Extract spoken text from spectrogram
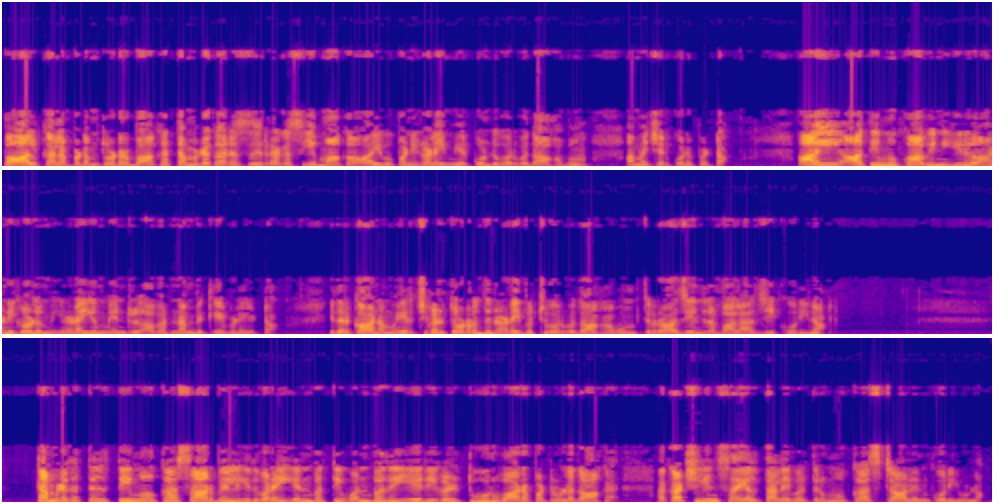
பால் கலப்படம் தொடர்பாக தமிழக அரசு ரகசியமாக ஆய்வுப் பணிகளை மேற்கொண்டு வருவதாகவும் அமைச்சர் குறிப்பிட்டார். அஇஅதிமுகவின் இரு அணிகளும் இணையும் என்று அவர் நம்பிக்கை வெளியிட்டார். இதற்கான முயற்சிகள் தொடர்ந்து நடைபெற்று வருவதாகவும் திரு. ராஜேந்திர பாலாஜி கூறினார். தமிழகத்தில் திமுக சார்பில் இதுவரை எண்பத்தி ஒன்பது ஏரிகள் தூர்வாரப்பட்டுள்ளதாக அக்கட்சியின் செயல் தலைவர் திரு மு க ஸ்டாலின் கூறியுள்ளார்.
